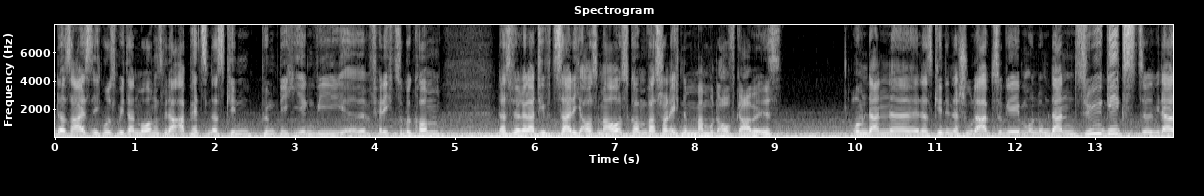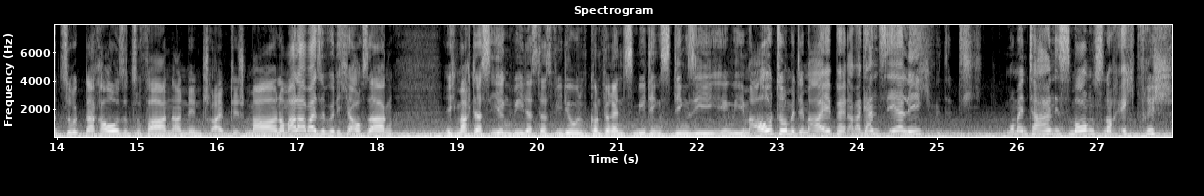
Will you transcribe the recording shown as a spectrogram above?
Das heißt, ich muss mich dann morgens wieder abhetzen, das Kind pünktlich irgendwie äh, fertig zu bekommen, dass wir relativ zeitig aus dem Haus kommen, was schon echt eine Mammutaufgabe ist um dann äh, das Kind in der Schule abzugeben und um dann zügigst äh, wieder zurück nach Hause zu fahren an den Schreibtisch. Normalerweise würde ich ja auch sagen, ich mache das irgendwie, dass das Videokonferenz-Meetings-Ding sie irgendwie im Auto mit dem iPad, aber ganz ehrlich, momentan ist morgens noch echt frisch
